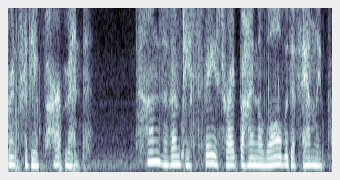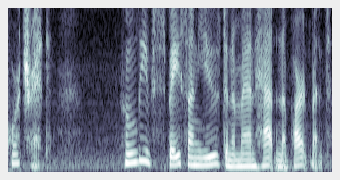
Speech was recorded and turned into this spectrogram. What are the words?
Blueprint for the apartment. Tons of empty space right behind the wall with a family portrait. Who leaves space unused in a Manhattan apartment?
